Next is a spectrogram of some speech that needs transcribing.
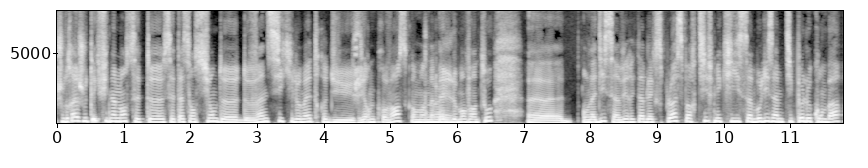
Je voudrais ajouter que finalement cette euh, cette ascension de, de 26 kilomètres du géant de Provence, comme on appelle Ouais. le Mont Ventoux, euh, on l'a dit, c'est un véritable exploit sportif, mais qui symbolise un petit peu le combat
